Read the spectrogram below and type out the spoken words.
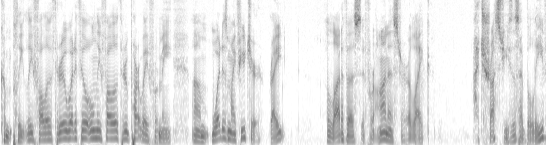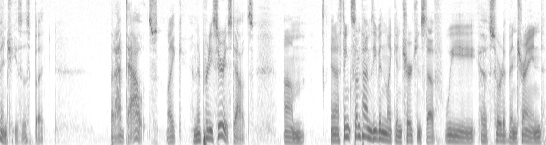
completely follow through? What if He'll only follow through partway for me? Um, what is my future, right? A lot of us, if we're honest, are like, I trust Jesus, I believe in Jesus, but but I have doubts, like, and they're pretty serious doubts. Um, and I think sometimes even like in church and stuff, we have sort of been trained,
